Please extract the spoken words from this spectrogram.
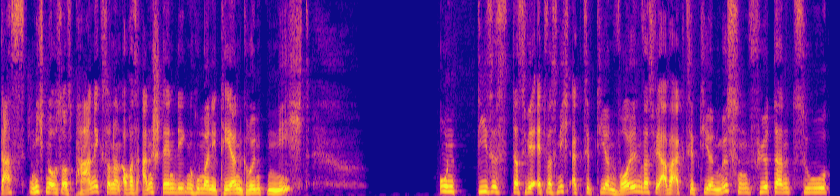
das nicht nur aus Panik, sondern auch aus anständigen humanitären Gründen nicht. Und dieses, dass wir etwas nicht akzeptieren wollen, was wir aber akzeptieren müssen, führt dann zu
